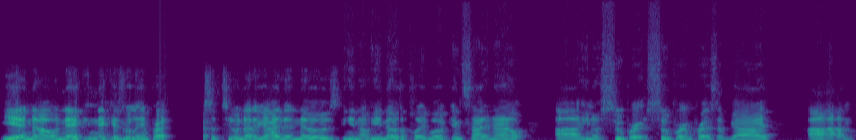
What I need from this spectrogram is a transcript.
Yeah, no, Nick Nick is really impressive too. Another guy that knows, you know, he knows the playbook inside and out. Uh, you know, super super impressive guy. Um,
